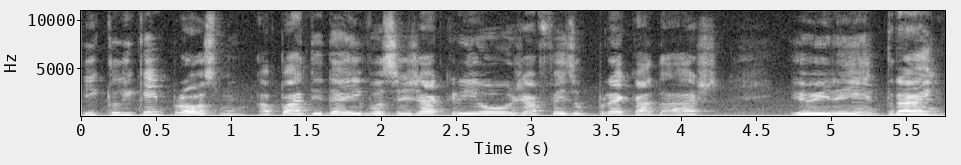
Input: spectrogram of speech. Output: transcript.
e clique em próximo. A partir daí você já criou, já fez o pré-cadastro. Eu irei entrar em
